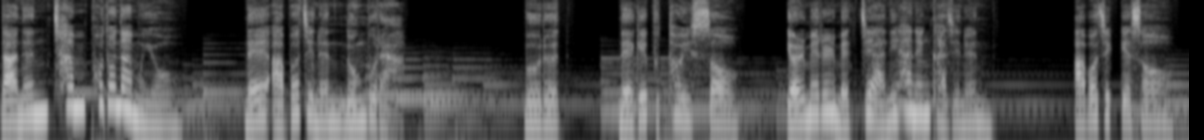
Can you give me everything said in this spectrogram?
나는 참 포도나무요. 내 아버지는 농부라. 무릇 내게 붙어 있어 열매를 맺지 아니하는 가지는 아버지께서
